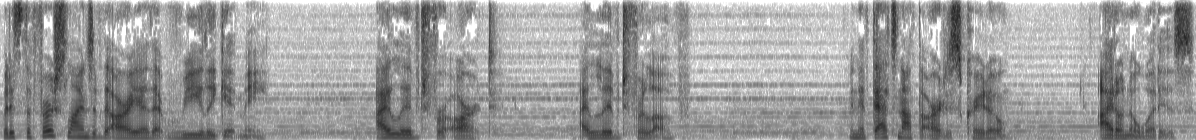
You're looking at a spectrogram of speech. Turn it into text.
but it's the first lines of the aria that really get me. I lived for art. I lived for love. And if that's not the artist's credo, I don't know what is.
